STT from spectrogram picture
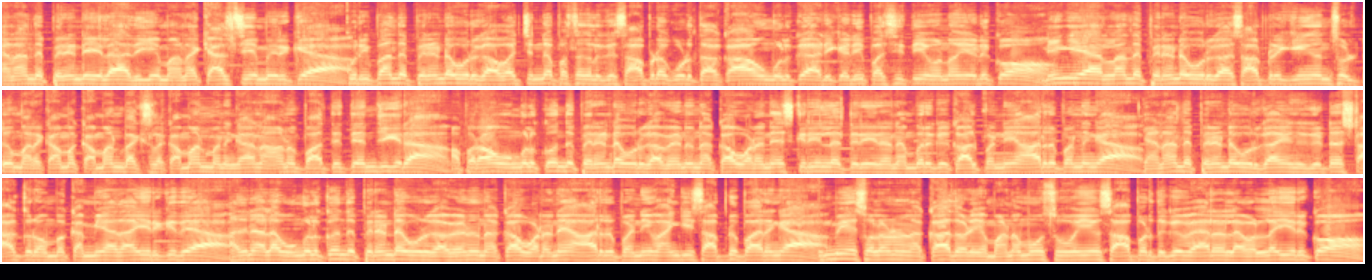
ஏன்னா இந்த பிரண்டையில அதிகமான கால்சியம் இருக்கு. குறிப்பா இந்த பிரண்டை ஊறுகாவை சின்ன பசங்களுக்கு சாப்பிட கொடுத்தாக்கா உங்களுக்கு அடிக்கடி பசி தீவனம் எடுக்கும். நீங்க யாரெல்லாம் இந்த பிரண்டை ஊறுகாய் சாப்பிட்ருக்கீங்கன்னு சொல்லிட்டு மறக்காம கமெண்ட் பாக்ஸ்ல கமெண்ட் பண்ணுங்க. நானும் பார்த்து தெரிஞ்சுக்கிறேன். அப்புறம் உங்களுக்கும் இந்த பிரண்டை ஊறுகாய் வேணும்னாக்கா உடனே ஸ்கிரீன்ல தெரியுற நம்பருக்கு கால் பண்ணி ஆர்டர் பண்ணுங்க. ஏன்னா இந்த பிரண்டை ஊறுகாய் எங்க கிட்ட ஸ்டாக் ரொம்ப கம்மியா தான் இருக்குது. அதனால உங்களுக்கும் இந்த பிரண்டை ஊறுகாய் வேணும்னாக்கா உடனே ஆர்டர் பண்ணி வாங்கி சாப்பிட்டு பாருங்க. உண்மையை சொல்லணும்னாக்கா அதோடைய மனமும் சுவையும் சாப்பிட்றதுக்கு வேற லெவல்ல இருக்கும்.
